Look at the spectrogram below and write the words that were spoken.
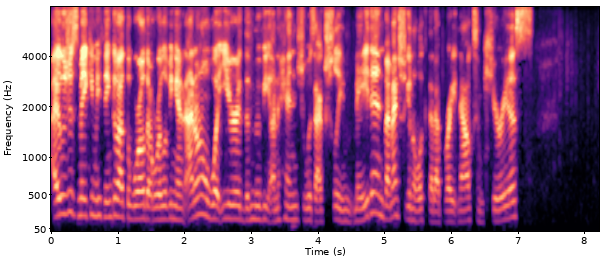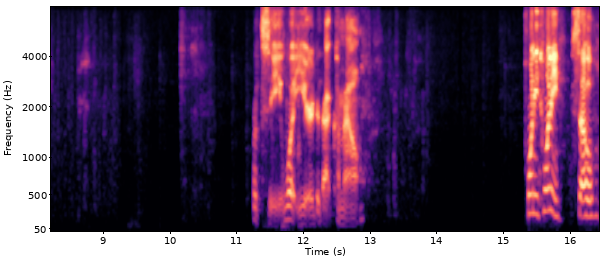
I was just making me think about the world that we're living in. I don't know what year the movie Unhinged was actually made in, but I'm actually going to look that up right now because I'm curious. Let's see, what year did that come out? 2020. So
